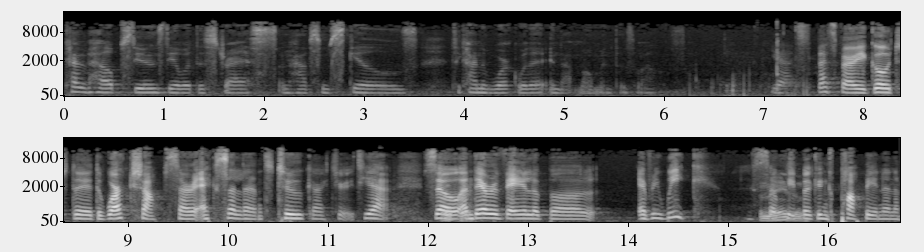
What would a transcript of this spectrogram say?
kind of help students deal with the stress and have some skills to kind of work with it in that moment as well. Yes, that's very good. The the workshops are excellent too, Gertrude. Yeah. So and they're available every week. Amazing. So people can pop in and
